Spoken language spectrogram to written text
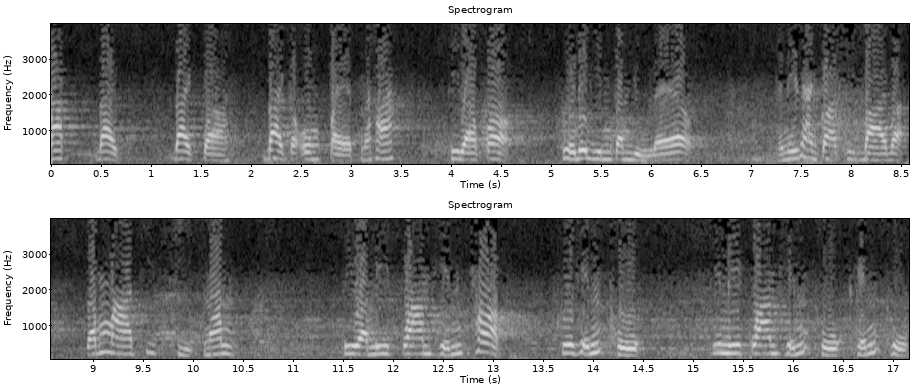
มักได้ได้กว่าได้กับองค์แปดนะคะ ที่เราก็เคยได้ยินกันอยู่แล้วทีนี้ท่านก็อธิบายว่าสัมมาทิฏฐินั้นที่ว่ามีความเห็นชอบ คือเห็นถูก ที่มีความเห็นถูกเห็นถูก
